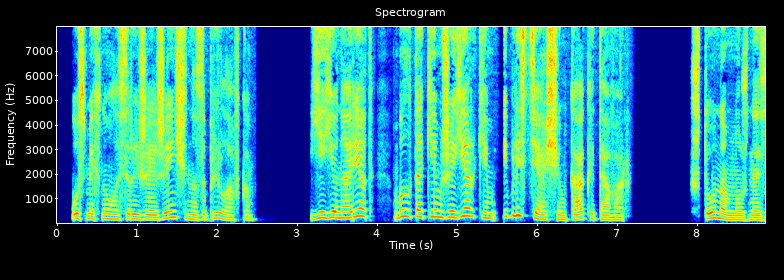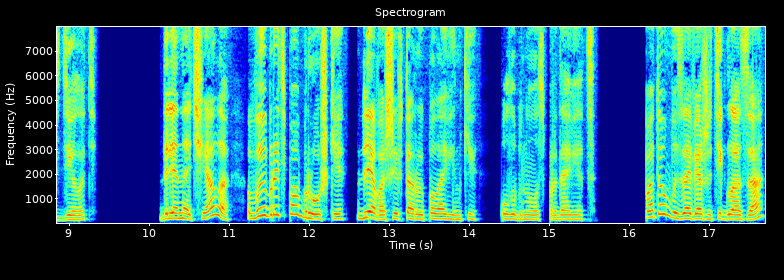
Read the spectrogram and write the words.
— усмехнулась рыжая женщина за прилавком. Ее наряд был таким же ярким и блестящим, как и товар. Что нам нужно сделать? Для начала выбрать по брошке для вашей второй половинки, улыбнулась продавец. Потом вы завяжете глаза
